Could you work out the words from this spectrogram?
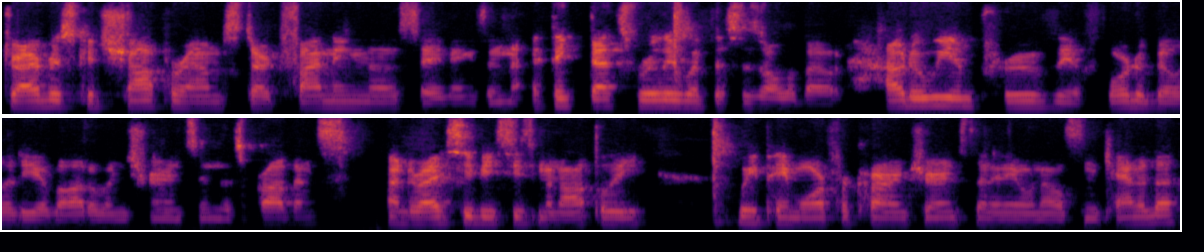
drivers could shop around, start finding those savings. And I think that's really what this is all about. How do we improve the affordability of auto insurance in this province? Under ICBC's monopoly, we pay more for car insurance than anyone else in Canada.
